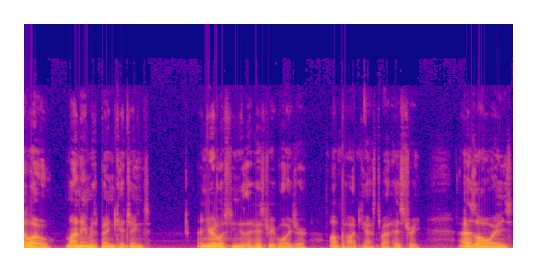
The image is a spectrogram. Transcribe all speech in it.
Hello, my name is Ben Kitchings, and you're listening to the History Voyager, a podcast about history. As always,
